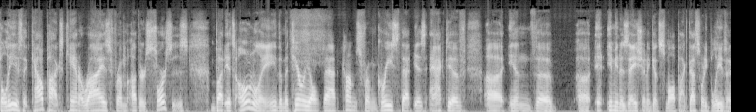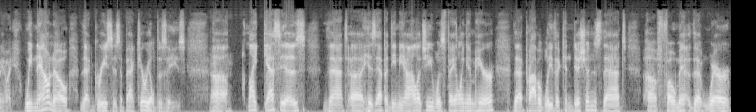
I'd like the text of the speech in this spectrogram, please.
believes that cowpox can arise from other sources, but it's only the material that comes from grease that is active uh, in the uh, immunization against smallpox. That's what he believes, anyway. We now know that grease is a bacterial disease. Uh, my guess is that uh, his epidemiology was failing him here. That probably the conditions that uh, foment that where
